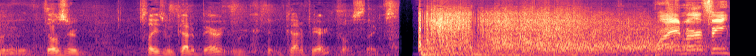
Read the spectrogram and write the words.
we, those are plays we've got to bury. We've got to bury those things. Brian Murphy,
